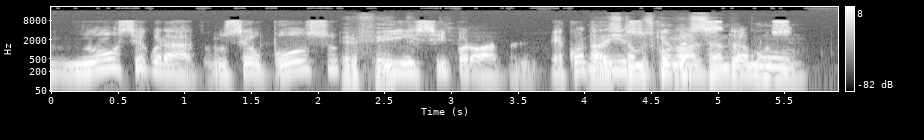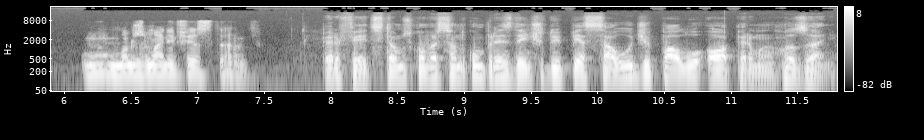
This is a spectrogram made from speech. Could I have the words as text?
no segurado, no seu bolso Perfeito. e em si próprio. É contra nós isso que nós estamos com... nos manifestando. Perfeito. Estamos conversando com o presidente do IP Saúde, Paulo Opperman. Rosane.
